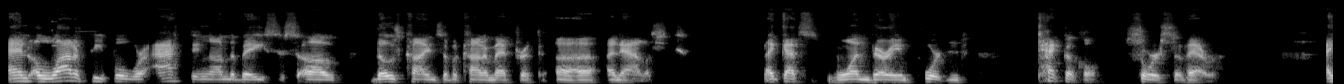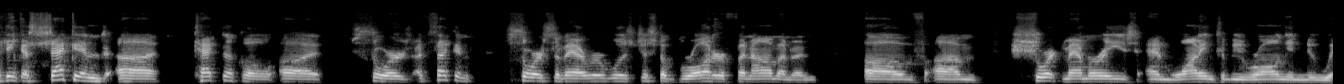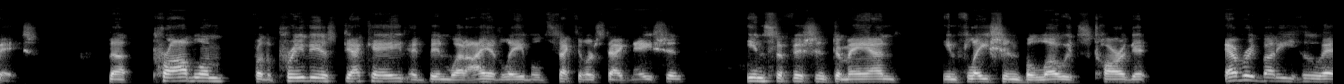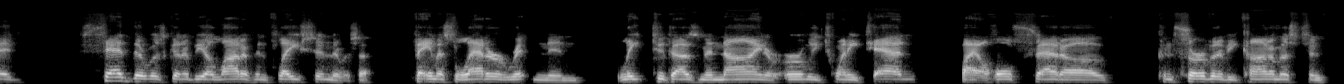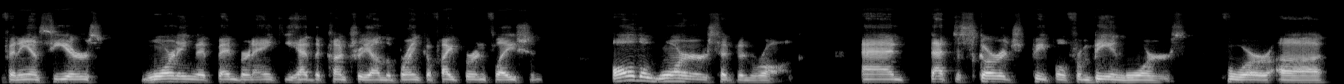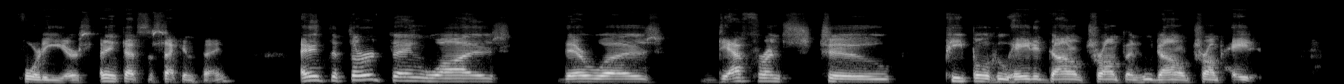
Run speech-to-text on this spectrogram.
and a lot of people were acting on the basis of those kinds of econometric uh, analysis. Like that's one very important technical source of error. I think a second uh, technical uh, source, a second source of error was just a broader phenomenon of um, short memories and wanting to be wrong in new ways. The problem for the previous decade had been what I had labeled secular stagnation, insufficient demand, inflation below its target. Everybody who had said there was going to be a lot of inflation, there was a famous letter written in late 2009 or early 2010 by a whole set of conservative economists and financiers warning that Ben Bernanke had the country on the brink of hyperinflation all the warners had been wrong. And that discouraged people from being warners for uh, 40 years. I think that's the second thing. I think the third thing was there was deference to people who hated Donald Trump and who Donald Trump hated.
